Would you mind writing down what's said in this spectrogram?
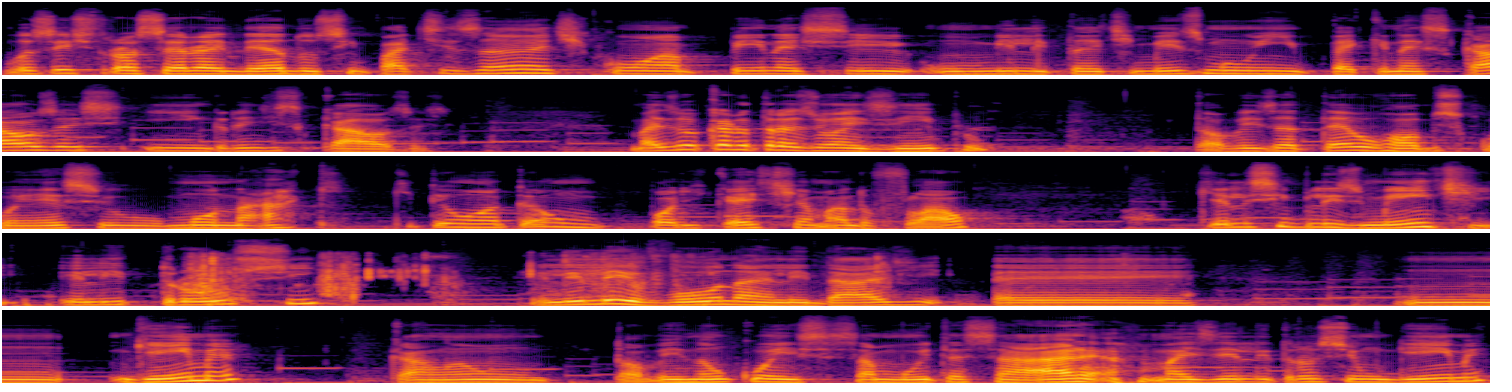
vocês trouxeram a ideia do simpatizante com apenas ser um militante mesmo em pequenas causas e em grandes causas. Mas eu quero trazer um exemplo. Talvez até o Robson conhece o Monark, que tem até um podcast chamado Flau, que ele simplesmente ele trouxe, ele levou na realidade é, um gamer. Carlão talvez não conheça muito essa área, mas ele trouxe um gamer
